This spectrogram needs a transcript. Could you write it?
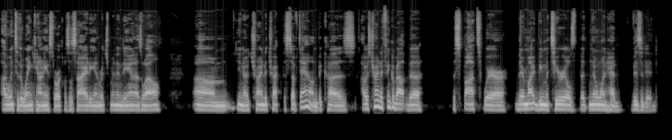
I went to the Wayne County Historical Society in Richmond, Indiana, as well. Um, you know, trying to track the stuff down because I was trying to think about the the spots where there might be materials but no one had visited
